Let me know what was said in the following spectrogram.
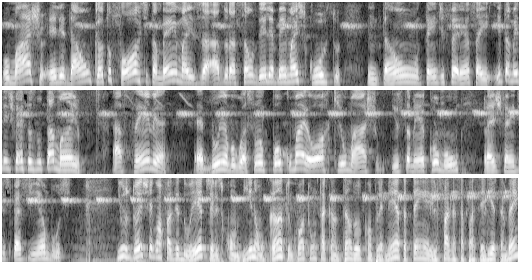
O macho, ele dá um canto forte também, mas a, a, duração dele é bem mais curto. Então tem diferença aí. E também tem diferenças no tamanho. A fêmea é, do Inhambuguaçu é um pouco maior que o macho. Isso também é comum para as diferentes espécies de inhambus. E os dois chegam a fazer duetos, eles combinam o canto, enquanto um está cantando, o outro complementa. Tem, eles fazem essa parceria também?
